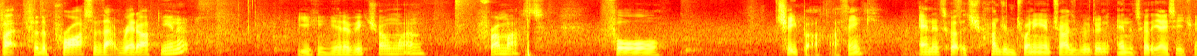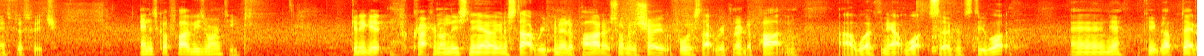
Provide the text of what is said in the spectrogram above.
but for the price of that REDARC unit, you can get a Victron one from us for cheaper, I think. And it's got the 120 amp charge built in, and it's got the AC transfer switch. And it's got five years warranty. Gonna get cracking on this now. Gonna start ripping it apart. I just wanted to show you before we start ripping it apart and uh, working out what circuits do what. And yeah, keep you updated.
